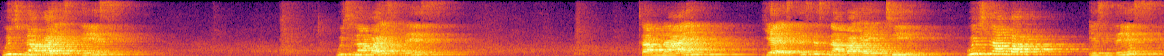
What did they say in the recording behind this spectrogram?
Which number is this? Which number is this? Term 9? Yes, this is number 18. Which number is this?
